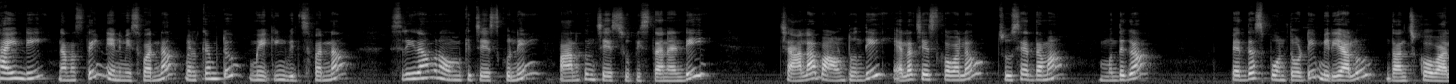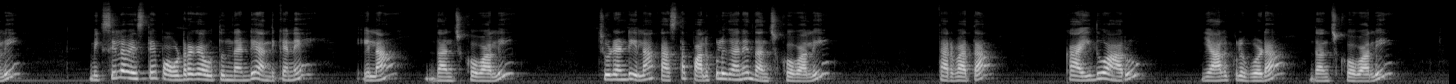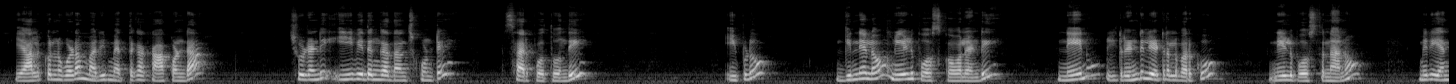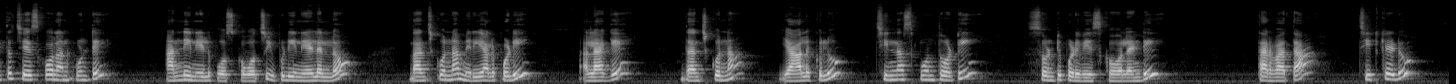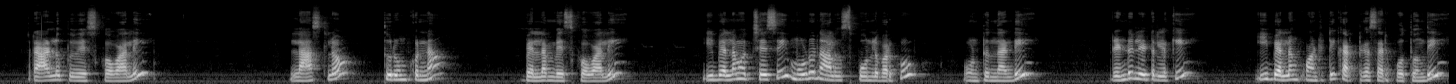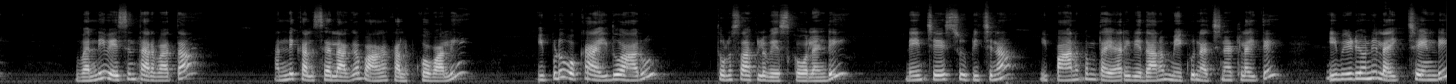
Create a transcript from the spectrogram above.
Hi అండి నమస్తే. నేను మీ Swarna. Welcome to making with Swarna. శ్రీరామనవమికి చేసుకునే పానకం చేసి చూపిస్తానండి. చాలా బాగుంటుంది. ఎలా చేసుకోవాలో చూసేద్దామా? ముందుగా పెద్ద స్పూన్ తోటి మిరియాలు దంచుకోవాలి. మిక్సీలో వేస్తే పౌడర్గా అవుతుందండి అందుకనే ఇలా దంచుకోవాలి. చూడండి ఇలా కాస్త పలుకులుగానే దంచుకోవాలి. తర్వాత ఒక ఐదు ఆరు యాలకులు కూడా దంచుకోవాలి. యాలకులను కూడా మరీ మెత్తగా కాకుండా చూడండి ఈ విధంగా దంచుకుంటే సరిపోతుంది. ఇప్పుడు గిన్నెలో నీళ్ళు పోసుకోవాలండి. నేను రెండు లీటర్ల వరకు నీళ్ళు పోస్తున్నాను. మీరు ఎంత చేసుకోవాలనుకుంటే అన్ని నీళ్ళు పోసుకోవచ్చు. ఇప్పుడు ఈ నీళ్ళల్లో దంచుకున్న మిరియాల పొడి అలాగే దంచుకున్న యాలకులు చిన్న స్పూన్ తోటి సొంటి పొడి వేసుకోవాలండి. తర్వాత చిటికెడు రాళ్ళుప్పు వేసుకోవాలి. లాస్ట్లో తురుముకున్న బెల్లం వేసుకోవాలి. ఈ బెల్లం వచ్చేసి మూడు నాలుగు స్పూన్ల వరకు ఉంటుందండి. రెండు లీటర్లకి ఈ బెల్లం క్వాంటిటీ కరెక్ట్గా సరిపోతుంది. ఇవన్నీ వేసిన తర్వాత అన్నీ కలిసేలాగా బాగా కలుపుకోవాలి. ఇప్పుడు ఒక ఐదు ఆరు తులసాకులు వేసుకోవాలండి. నేను చేసి చూపించిన ఈ పానకం తయారీ విధానం మీకు నచ్చినట్లయితే ఈ వీడియోని లైక్ చేయండి.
